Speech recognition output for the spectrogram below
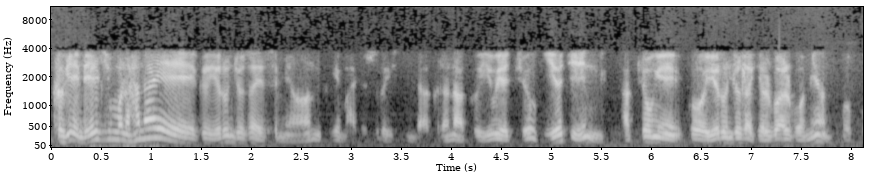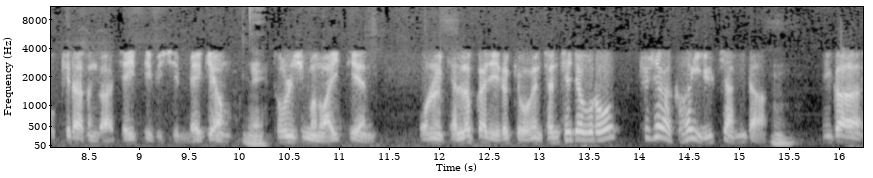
그게 내일 신문 하나의 그 여론조사였으면 그게 맞을 수도 있습니다. 그러나 그 이후에 쭉 이어진 각종의 그 여론조사 결과를 보면 뭐 쿠키라든가 JTBC, 매경, 네. 서울신문, YTN, 오늘 갤럽까지 이렇게 보면 전체적으로 추세가 거의 일치합니다. 음. 그러니까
